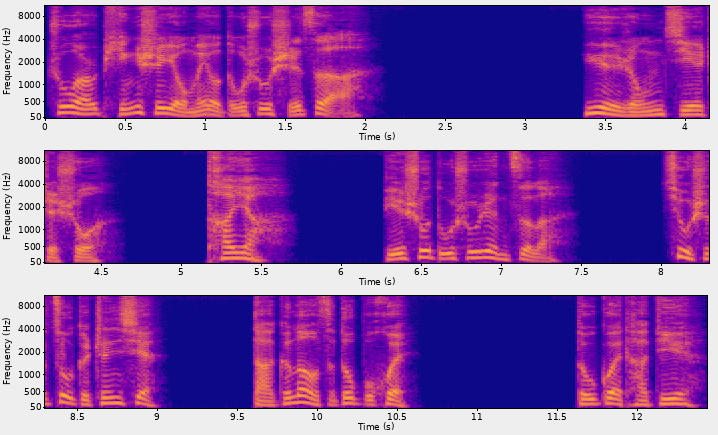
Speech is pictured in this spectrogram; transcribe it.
珠儿平时有没有读书识字啊？”月容接着说：“她呀，别说读书认字了，就是做个针线、打个烙子都不会，都怪他爹，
